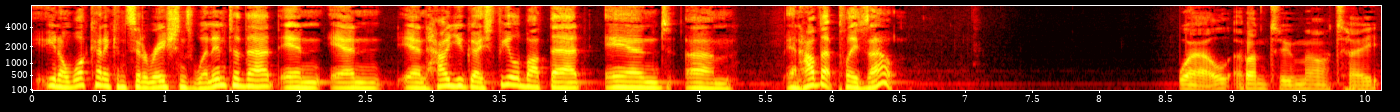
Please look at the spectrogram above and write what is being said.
you know, what kind of considerations went into that, and and and how you guys feel about that, and um, and how that plays out. Well, Ubuntu Mate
